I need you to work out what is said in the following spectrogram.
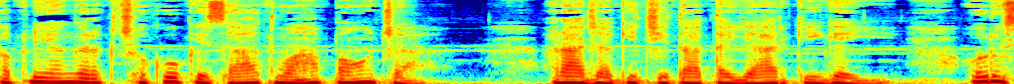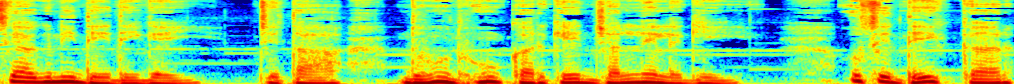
अपने अंगरक्षकों के साथ वहाँ पहुँचा। राजा की चिता तैयार की गई और उसे अग्नि दे दी गई। चिता धू धू करके जलने लगी। उसे देखकर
